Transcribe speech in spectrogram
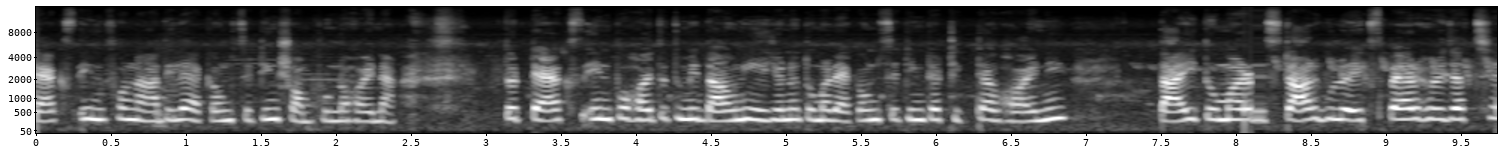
ট্যাক্স ইনফো না দিলে অ্যাকাউন্ট সেটিং সম্পূর্ণ হয় না। তো ট্যাক্স ইনফো হয়তো তুমি দাওনি, এই জন্য তোমার অ্যাকাউন্ট সেটিংটা ঠিকঠাক হয়নি। তাই তোমার স্টারগুলো এক্সপায়ার হয়ে যাচ্ছে।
